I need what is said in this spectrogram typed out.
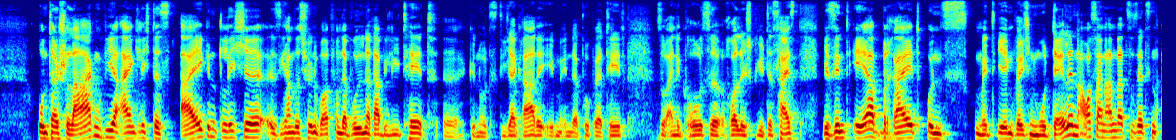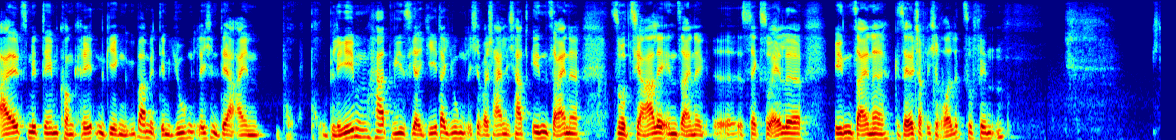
unterschlagen wir eigentlich das eigentliche, Sie haben das schöne Wort von der Vulnerabilität äh, genutzt, die ja gerade eben in der Pubertät so eine große Rolle spielt. Das heißt, wir sind eher bereit, uns mit irgendwelchen Modellen auseinanderzusetzen, als mit dem konkreten Gegenüber, mit dem Jugendlichen, der ein Problem hat, wie es ja jeder Jugendliche wahrscheinlich hat, in seine soziale, in seine äh, sexuelle, in seine gesellschaftliche Rolle zu finden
